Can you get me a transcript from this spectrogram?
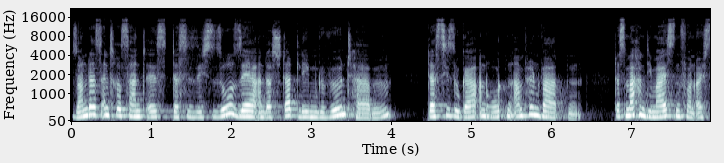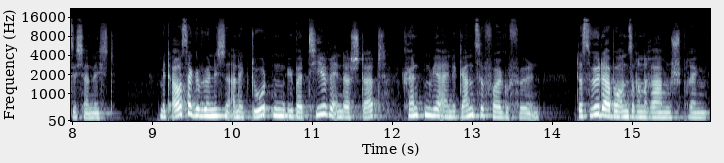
Besonders interessant ist, dass sie sich so sehr an das Stadtleben gewöhnt haben, dass sie sogar an roten Ampeln warten. Das machen die meisten von euch sicher nicht. Mit außergewöhnlichen Anekdoten über Tiere in der Stadt könnten wir eine ganze Folge füllen. Das würde aber unseren Rahmen sprengen.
